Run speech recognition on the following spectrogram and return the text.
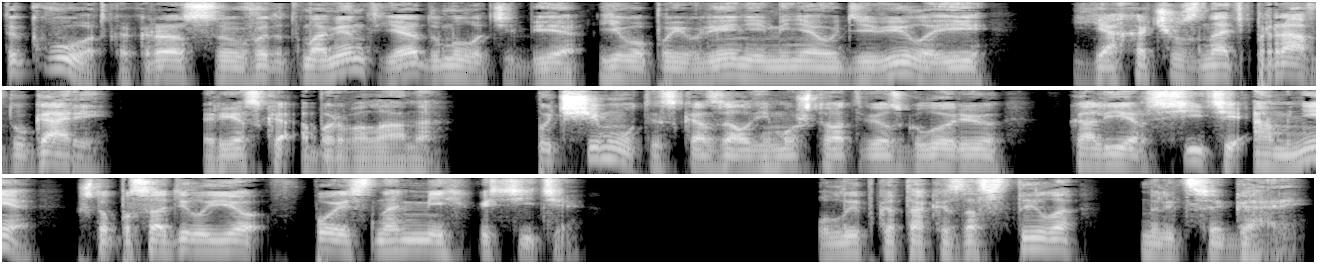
Так вот, как раз в этот момент я думал о тебе. Его появление меня удивило и... Я хочу знать правду, Гарри! Резко оборвала она. Почему ты сказал ему, что отвез Глорию в Кольер-Сити, а мне, что посадил ее в поезд на Мехико-Сити? Улыбка так и застыла на лице Гарри.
